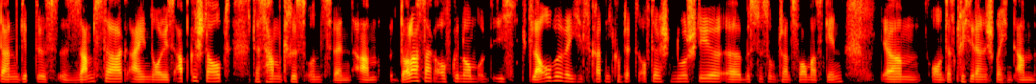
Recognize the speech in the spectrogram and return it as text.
dann gibt es Samstag ein neues Abgestaubt. Das haben Chris und Sven am Donnerstag aufgenommen. Und ich glaube, wenn ich jetzt gerade nicht komplett auf der Schnur stehe, äh, müsste es um Transformers gehen. Ähm, und das kriegt ihr dann entsprechend am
